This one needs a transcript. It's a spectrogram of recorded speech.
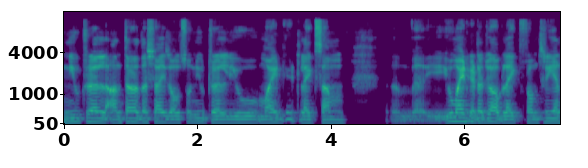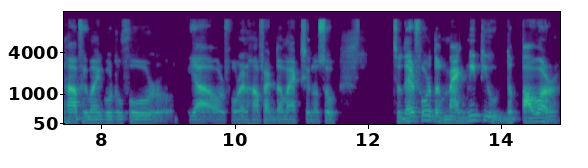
neutral, Antardasha is also neutral, you might get like some, um, you might get a job like from three and a half, you might go to four, yeah, or four and a half at the max, you know. So, so therefore, the magnitude, the power,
